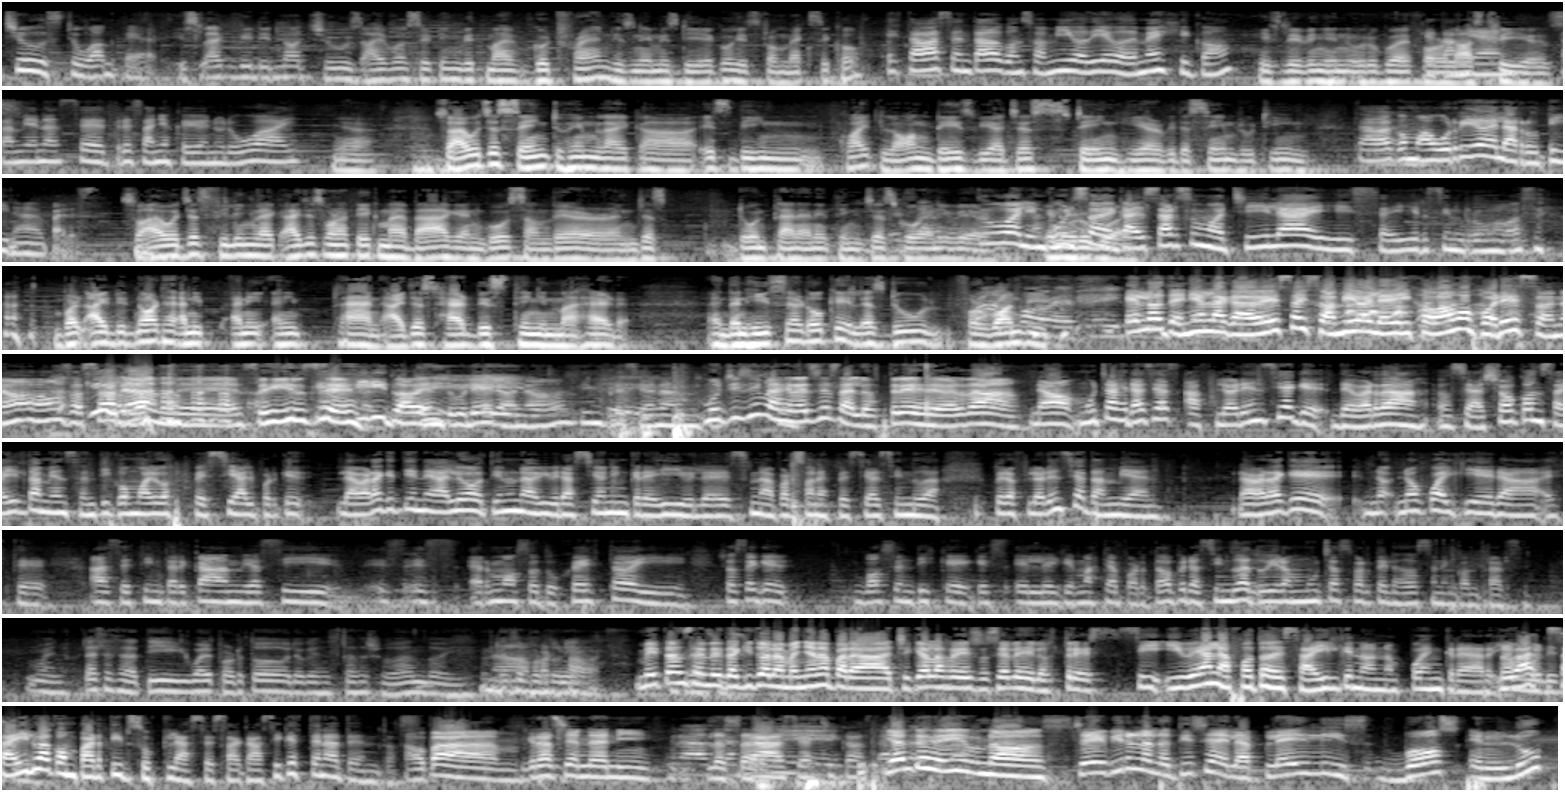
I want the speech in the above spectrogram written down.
choose to walk there? It's like we did not choose. I was sitting with my good friend. His name is Diego. He's from Mexico. Estaba sentado con su amigo Diego de México, He's living in Uruguay for last three years. también hace tres años que vive en Uruguay. Yeah. So I was just saying to him like, uh, it's been quite long days. We are just staying here with the same routine. Estaba como aburrido de la rutina, me parece. So I was just feeling like I just want to take my bag and go somewhere and just don't plan anything. Just go anywhere. Tuvo el in impulso de Uruguay. calzar su mochila y seguir sin rumbo. But I did not have any any any plan. I just had this thing in my head, and then he said, "Okay, let's do for one week." Él lo tenía en la cabeza y su amigo le dijo, vamos por eso, ¿no? Vamos a Qué hacerlo. grande, Qué seguirse. espíritu aventurero. ¿no? Qué impresionante. Muchísimas gracias a los tres, de verdad. No, muchas gracias a Florencia, que de verdad, o sea, yo con Sail también sentí como algo especial, porque la verdad que tiene algo, tiene una vibración increíble, es una persona especial sin duda, pero Florencia también. La verdad que no, no cualquiera este, hace este intercambio, así, es, es hermoso tu gesto y yo sé que vos sentís que, que es el, el que más te aportó, pero sin duda tuvieron mucha suerte los dos en encontrarse. Bueno, gracias a ti igual por todo lo que nos estás ayudando y No, las oportunidades. favor. Métanse en de taquito a la mañana para chequear las redes sociales de los tres. Sí, y vean la foto de Sail que no, no pueden creer. Y Están va, buenísimas. Sail va a compartir sus clases acá, así que estén atentos. Opa. Gracias, Nani. Gracias, Placer. Gracias, chicos. Y antes de irnos, Che, ¿vieron la noticia de la playlist Voz en Loop?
